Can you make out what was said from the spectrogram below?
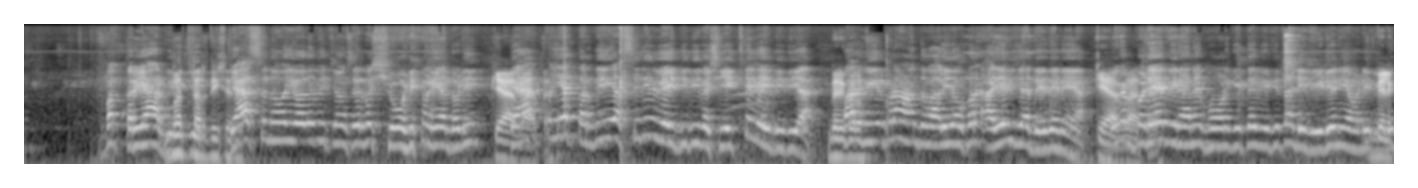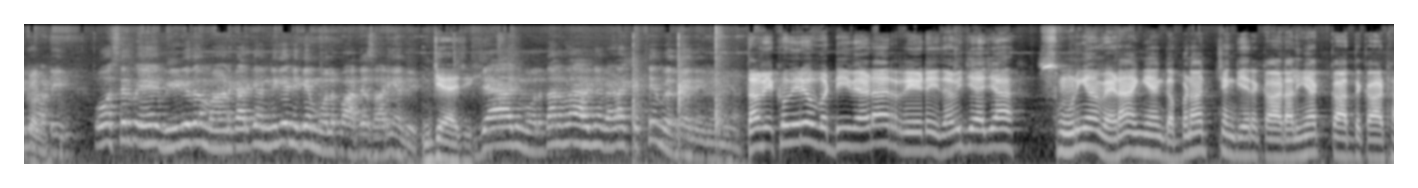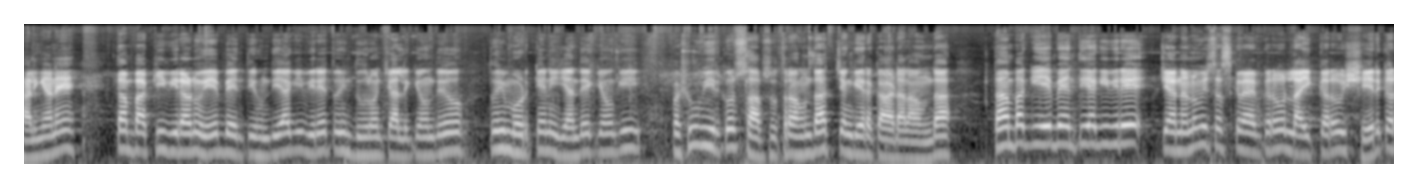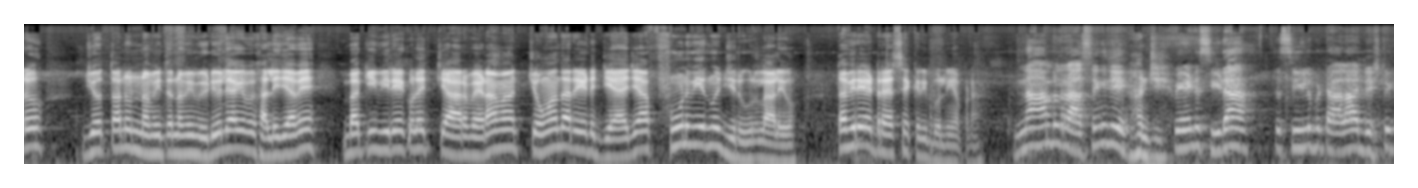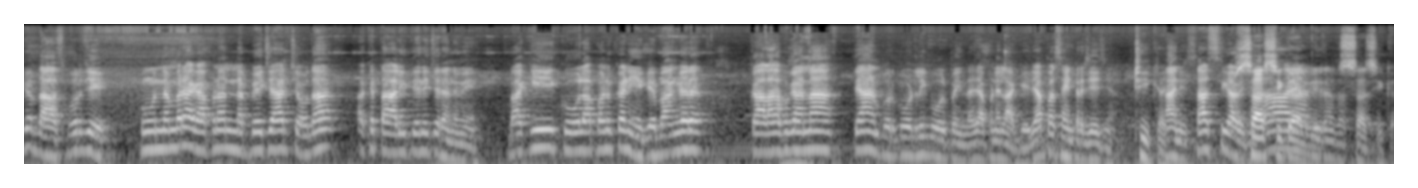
72000 ਦੀ 72 ਦੀ ਨੂੰ ਹੀ ਉਹਦੇ ਵਿੱਚੋਂ ਸਿਰਫ ਛੋੜ ਹੀ ਹੋਣੀ ਆ ਥੋੜੀ ਕਿਆ ਬਾਤ ਹੈ। 75 ਦੀ 80 ਦੀ ਵੇਚਦੀ ਦੀ ਵਸ਼ੀ ਇੱਥੇ ਵੇਚਦੀ ਦੀ ਆ। ਬਿਲਕੁਲ। ਪਰ ਵੀਰ ਭਰਾਵਾਂ ਨੂੰ ਦੀਵਾਲੀ ਆਫਰ ਅਜੇ ਵੀ ਜਾ ਦੇ ਦੇਣੇ ਆ। ਕਿਆ ਬਾਤ ਬੜੇ ਵੀਰਾਂ ਨੇ ਫੋਨ ਕੀਤੇ ਵੀਰ ਜੀ ਤੁਹਾਡੀ ਵੀਡੀਓ ਨਹੀਂ ਆਉਂਦੀ video ਬਿਲਕੁਲ। ਨਹੀਂ ਆਉਂਦੀ। ਉਹ ਸਿਰਫ ਇਹ ਵੀਡੀਓ ਦਾ ਮਾਣ ਕਰਕੇ ਨਿੱਕੇ ਨਿੱਕੇ ਮੁੱਲ ਪਾਤੇ ਸਾਰੀਆਂ ਦੇ। ਜੈ ਜੀ। ਜਾਇਜ਼ ਮੁੱਲ। ਤੁਹਾਨੂੰ ਪਤਾ ਇਹੋ ਜਿਹੀਆਂ ਵੈਣਾ ਕਿੱਥੇ ਮਿਲਦੀਆਂ ਨੇ ਨਹੀਂ ਤਾਂ ਵੇਖੋ ਵੀਰੇ ਉਹ ਵੱਡੀ ਵੈੜਾ ਰੇਟ ਇਹਦਾ ਵੀ ਜਾਇਜ਼ ਆ ਸੋਹਣੀਆਂ ਵੈੜਾਂ ਹੈਗੀਆਂ ਗੱਬਣਾ ਚੰਗੇ ਰਿਕਾਰਡ ਵਾਲੀਆਂ ਕੱਦ ਕਾਠ ਵਾਲੀਆਂ ਨੇ। ਤਾਂ ਬਾਕੀ ਵੀਰਾਂ ਨੂੰ ਇਹ ਬੇਨਤੀ ਹੁੰਦੀ ਆ ਕਿ ਵੀਰੇ ਤੁਸੀਂ ਦੂਰੋਂ ਚੱਲ ਕੇ ਆਉਂਦੇ ਹੋ ਤੁਸੀਂ ਮੁੜ ਕੇ ਨਹੀਂ ਜਾਂਦੇ ਕਿਉਂਕਿ ਪਸ਼ੂ ਵੀਰ ਕੋ ਸਾਫ਼ ਸੁਥਰਾ ਹੁੰਦਾ ਚੰਗੇ ਰਿਕਾਰਡ ਵਾਲਾ ਹੁੰਦਾ। ਤਾਂ ਬਾਕੀ ਇਹ ਬੇਨਤੀ ਆ ਕਿ ਵੀਰੇ ਚੈਨਲ ਨੂੰ ਵੀ ਸਬਸਕ੍ਰਾਈਬ ਕਰੋ ਲਾਈਕ ਕਰੋ ਸ਼ੇਅਰ ਕਰੋ ਜੋ ਤੁਹਾਨੂੰ ਨਵੀਂ ਤੋਂ ਨਵੀਂ ਵੀਡੀਓ ਲਿਆ ਕੇ ਵਿਖਾਲੀ ਜਾਵੇ। ਬਾਕੀ ਵੀਰੇ ਕੋਲੇ ਚਾਰ ਵੈੜਾਂ ਵਾ ਚੌਵਾਂ ਦਾ ਰੇਟ ਜਾਇਜ਼ ਆ ਫੋਨ ਵੀਰ ਨੂੰ ਜ਼ਰੂਰ ਲਾ ਲਿਓ। ਤਾਂ ਵੀਰੇ ਐਡਰੈਸ ਇੱਕ ਵਾਰੀ ਬੋਲੀ ਆਪਣਾ। ਨਾਮ ਬਲਰਾਜ ਸਿੰਘ ਜੀ। ਹਾਂਜੀ। ਪਿੰਡ ਸੀੜਾ ਤਹਿਸੀਲ ਬਟਾਲਾ ਡਿਸਟ੍ਰਿਕਟ ਗੁਰਦਾਸਪੁਰ ਜੀ। ਫੋਨ ਨੰਬਰ ਹੈਗਾ ਆਪਣਾ 90414 41394 ਬਾਕੀ ਕੋਲ ਆਪਾਂ ਨੂੰ ਘਣੀਏ ਕੇ ਬਾਂਗਰ ਕਾਲਾ ਅਫਗਾਨਾ ਧਿਆਨਪੁਰ ਕੋਟਲੀ ਕੋਲ ਪੈਂਦਾ ਜੀ ਆਪਣੇ ਲਾਗੇ ਜੀ ਆਪਾਂ ਸੈਂਟਰ ਜੇ ਚ ਠੀਕ ਜੀ। ਹਾਂਜੀ ਸਤਿ ਸ਼੍ਰੀ ਅਕਾਲ ਜੀ। ਸਤਿ ਸ਼੍ਰੀ ਅਕਾਲ। ਸਤਿ ਸ਼੍ਰੀ ਅਕਾਲ।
